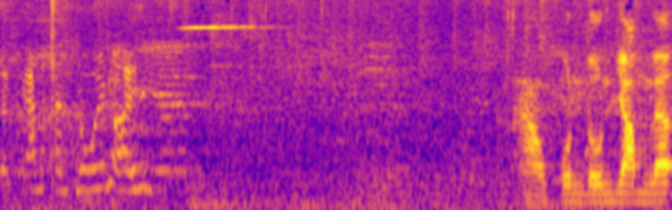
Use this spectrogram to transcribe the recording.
จัดการกันนุ้ยหน่อยอ้าวพลโดนยำแล้ว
